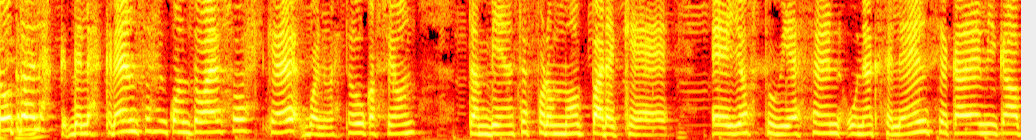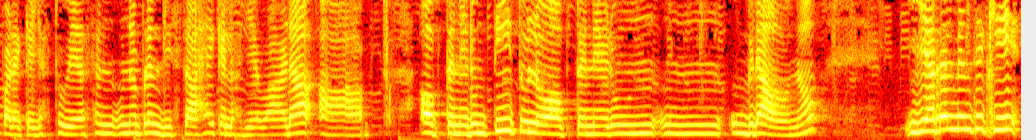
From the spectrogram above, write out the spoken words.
otra de las, de las creencias en cuanto a eso es que, bueno, esta educación también se formó para que ellos tuviesen una excelencia académica, para que ellos tuviesen un aprendizaje que los llevara a, obtener un título, a obtener un, un, grado, ¿no? Y ya realmente aquí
